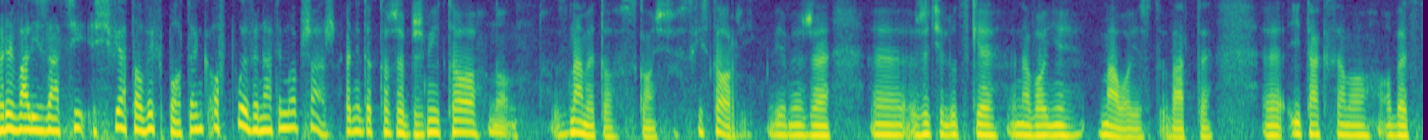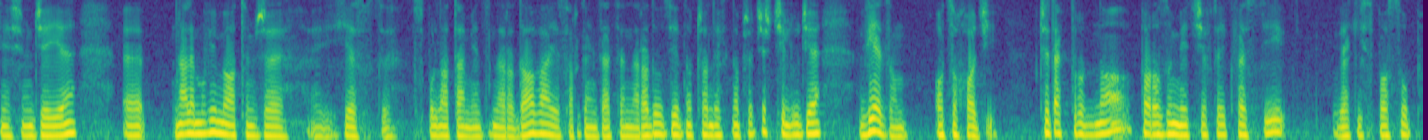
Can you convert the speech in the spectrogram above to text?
rywalizacji światowych potęg o wpływy na tym obszarze. Panie doktorze, brzmi to no, znamy to skądś, z historii. Wiemy, że e, życie ludzkie na wojnie mało jest warte e, i tak samo obecnie się dzieje. E, no ale mówimy o tym, że jest wspólnota międzynarodowa, jest Organizacja Narodów Zjednoczonych. No przecież ci ludzie wiedzą, o co chodzi. Czy tak trudno porozumieć się w tej kwestii w jakiś sposób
